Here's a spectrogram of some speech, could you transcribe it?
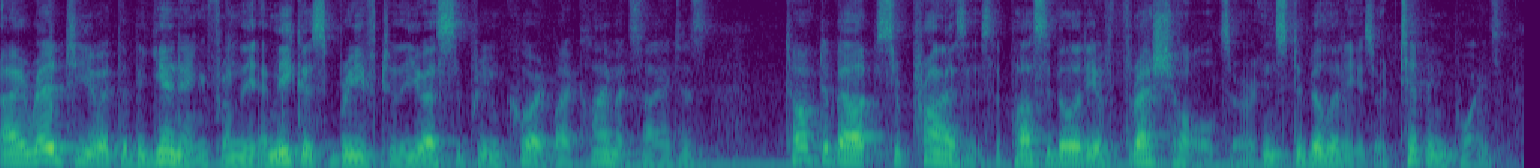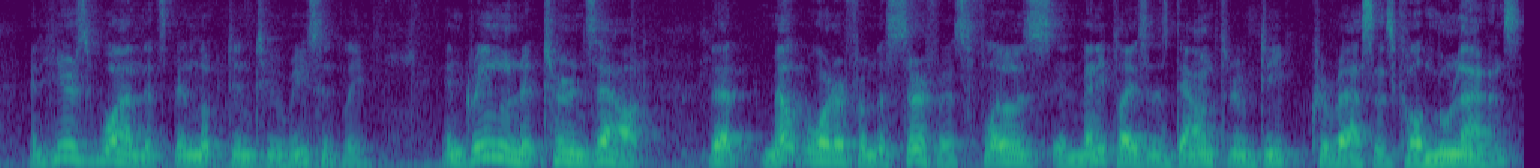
I read to you at the beginning from the amicus brief to the US Supreme Court by climate scientists talked about surprises, the possibility of thresholds or instabilities or tipping points. And here's one that's been looked into recently. In Greenland, it turns out that meltwater from the surface flows in many places down through deep crevasses called moulins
